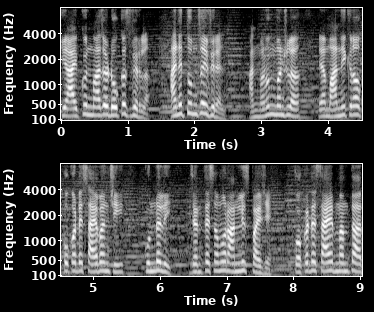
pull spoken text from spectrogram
की ऐकून माझं डोकंच फिरलं आणि तुमचंही फिरेल. आणि म्हणून म्हटलं या माणिकराव कोकाटे साहेबांची कुंडली जनतेसमोर आणलीच पाहिजे. कोकाटे साहेब म्हणतात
